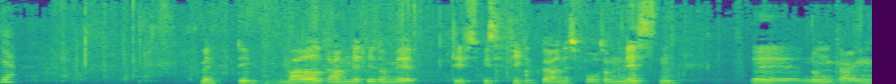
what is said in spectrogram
Ja. Men det er meget rammende, det der med det specifikke børnesprog, som næsten øh, nogle gange,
